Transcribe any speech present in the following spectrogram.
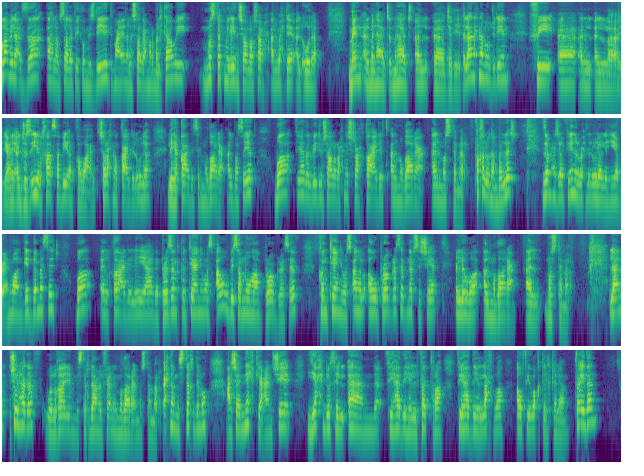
طلابي الأعزاء أهلا وسهلا فيكم من جديد. معي أنا الأستاذ عمر ملكاوي. مستكملين إن شاء الله شرح الوحدة الأولى من المنهاج المنهاج الجديد. الآن إحنا موجودين في آه، يعني الجزئية الخاصة بالقواعد. شرحنا القاعدة الأولى اللي هي قاعدة المضارع البسيط وفي هذا الفيديو إن شاء الله راح نشرح قاعدة المضارع المستمر. فخلونا نبلش. زي ما إحنا شايفين الوحدة الأولى اللي هي بعنوان get the message. والقاعدة اللي هي the present continuous أو بسموها progressive continuous أو progressive نفس الشيء اللي هو المضارع المستمر. لأن شو الهدف والغاية من استخدام الفعل المضارع المستمر؟ إحنا بنستخدمه عشان نحكي عن شيء يحدث الآن في هذه الفترة في هذه اللحظة أو في وقت الكلام. فإذا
